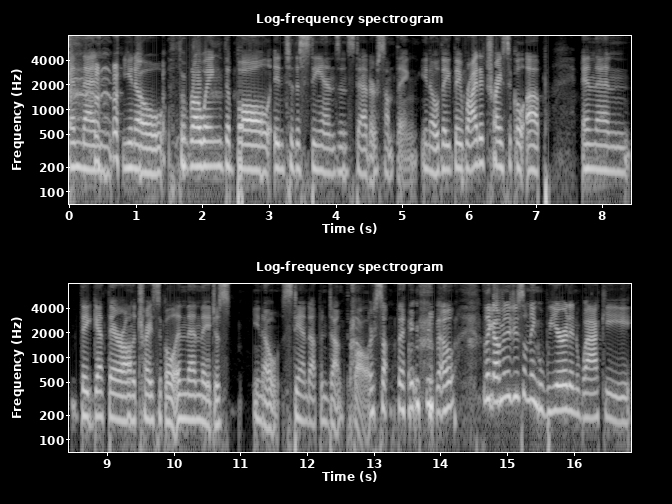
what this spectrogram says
And then, you know, throwing the ball into the stands instead or something. You know, they, they ride a tricycle up and then they get there on the tricycle and then they just you know stand up and dunk the ball or something you know? Like i'm gonna do something weird and wacky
